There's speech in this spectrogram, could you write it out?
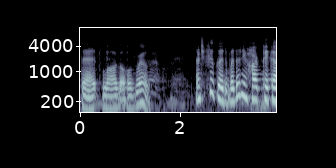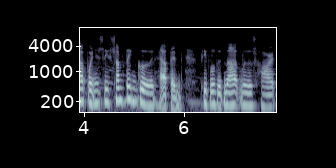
that log old growth. Don't you feel good? But doesn't your heart pick up when you see something good happened? People did not lose heart.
